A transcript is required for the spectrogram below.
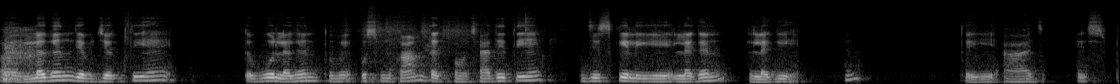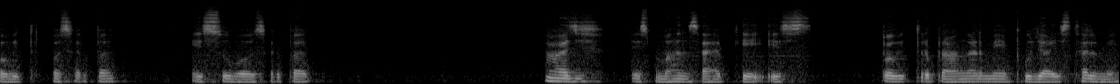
और लगन जब जगती है तो वो लगन तुम्हें उस मुकाम तक पहुँचा देती है, जिसके लिए लगन लगी है। तो ये आज इस पवित्र अवसर पर, इस शुभ अवसर पर। आज इस महान साहब के इस पवित्र प्रांगण में, पूजा स्थल में,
